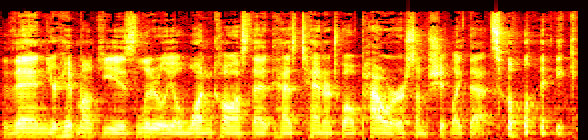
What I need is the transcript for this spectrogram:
then your Hitmonkey is literally a one cost that has 10 or 12 power or some shit like that. So, like,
